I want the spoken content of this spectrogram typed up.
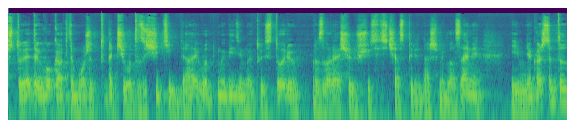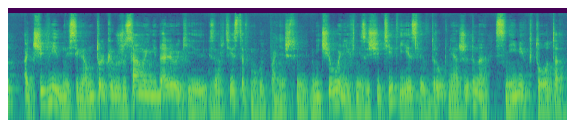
что это его как-то может от чего-то защитить. Да? И вот мы видим эту историю, разворачивающуюся сейчас перед нашими глазами. И мне кажется, это очевидный сигнал. Но только уже самые недалекие из артистов могут понять, что ничего их не защитит, если вдруг неожиданно с ними кто-то,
